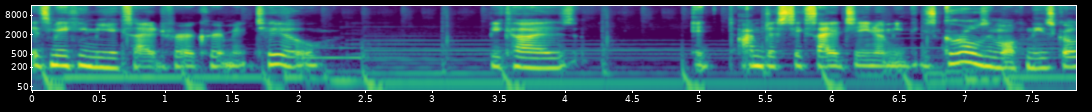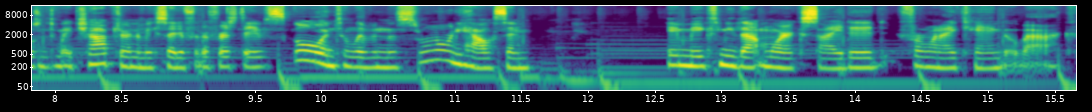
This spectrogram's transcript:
it's making me excited for recruitment too because it, I'm just excited to you know meet these girls and welcome these girls into my chapter and I'm excited for the first day of school and to live in the sorority house and it makes me that more excited for when I can go back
